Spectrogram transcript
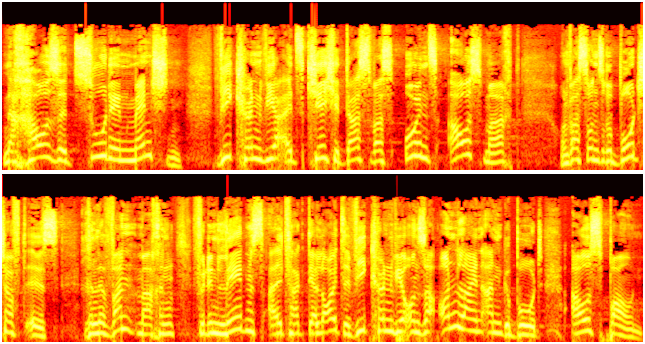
nach Hause zu den Menschen. Wie können wir als Kirche das, was uns ausmacht und was unsere Botschaft ist, relevant machen für den Lebensalltag der Leute? Wie können wir unser Online-Angebot ausbauen,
